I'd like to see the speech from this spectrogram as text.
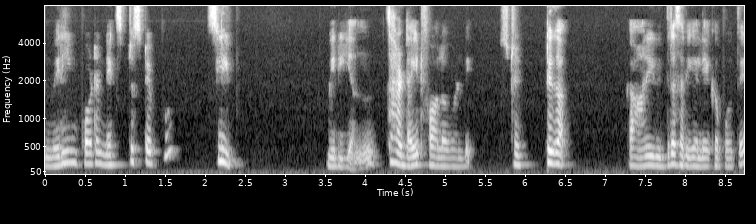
Very important next step sleep మీరు ఎంత డైట్ ఫాలో అవ్వండి. స్ట్రిక్ట్గా కానీ నిద్ర సరిగా లేకపోతే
